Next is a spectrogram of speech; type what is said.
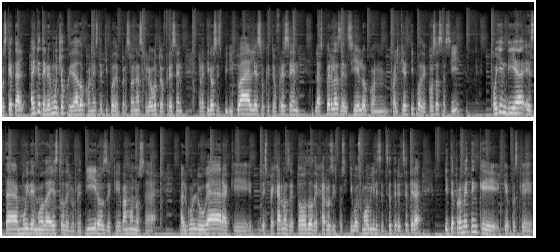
Pues qué tal, hay que tener mucho cuidado con este tipo de personas que luego te ofrecen retiros espirituales o que te ofrecen las perlas del cielo con cualquier tipo de cosas así. Hoy en día está muy de moda esto de los retiros, de que vámonos a algún lugar, a que despejarnos de todo, dejar los dispositivos móviles, etcétera, etcétera. Y te prometen que, pues que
